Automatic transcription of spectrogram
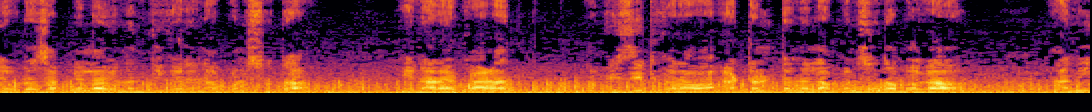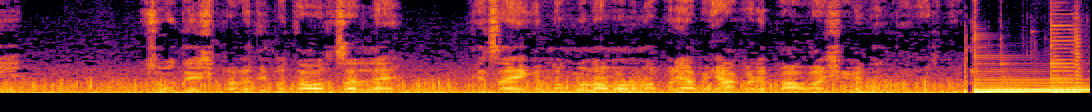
एवढंच आपल्याला विनंती करेन आपण सुद्धा येणाऱ्या काळात व्हिजिट करावा अटल टनल आपण सुद्धा बघावं. आणि जो देश प्रगतीपथावर चाललाय त्याचा एक नमुना म्हणून आपण याकडे पाहावा अशी विनंती करतो.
